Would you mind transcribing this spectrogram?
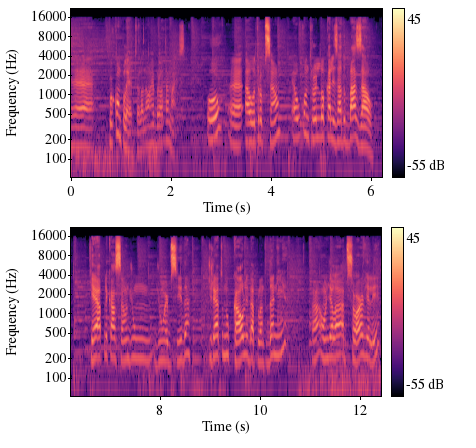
é, por completo, ela não rebrota mais. Ou é, a outra opção é o controle localizado basal, que é a aplicação de um, de um herbicida direto no caule da planta daninha, tá? onde ela absorve ali,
